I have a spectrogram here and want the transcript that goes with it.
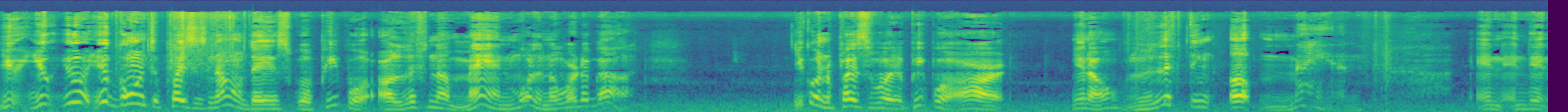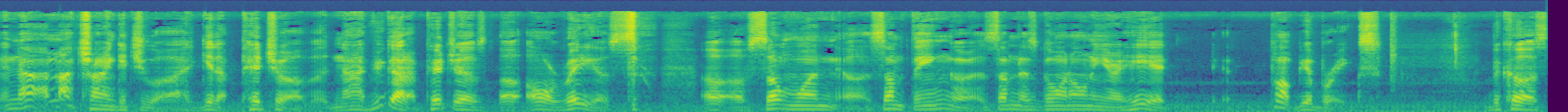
You you you you're going to places nowadays where people are lifting up man more than the word of God. You're going to places where people are, you know, lifting up man. And and then and I'm not trying to get you uh, get a picture of it. Now, if you got a picture of, uh, already of, of someone, uh, something, or something that's going on in your head, pump your brakes because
